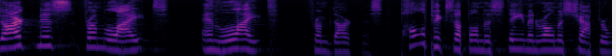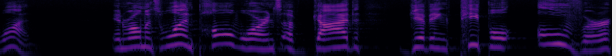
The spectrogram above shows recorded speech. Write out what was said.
darkness from light and light from darkness. Paul picks up on this theme in Romans chapter 1. In Romans 1, Paul warns of God giving people over.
